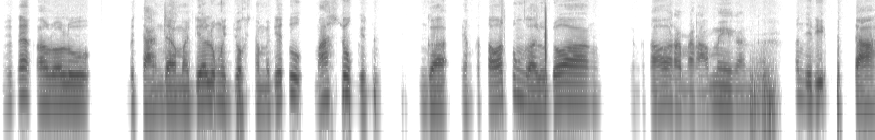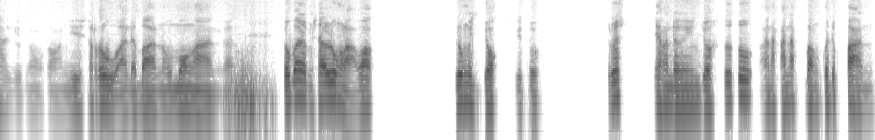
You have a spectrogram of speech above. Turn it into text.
Maksudnya kalau lu bercanda sama dia, lu ngejok sama dia tuh masuk gitu. Enggak yang ketawa tuh enggak lu doang. Ketawa rame-rame kan. Kan jadi pecah gitu nongkrongan. Jadi seru, ada bahan omongan kan. Coba misalnya lu ngelawak, lu ngejok gitu. Terus yang dengerin jokes tuh tuh anak-anak bangku depan,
